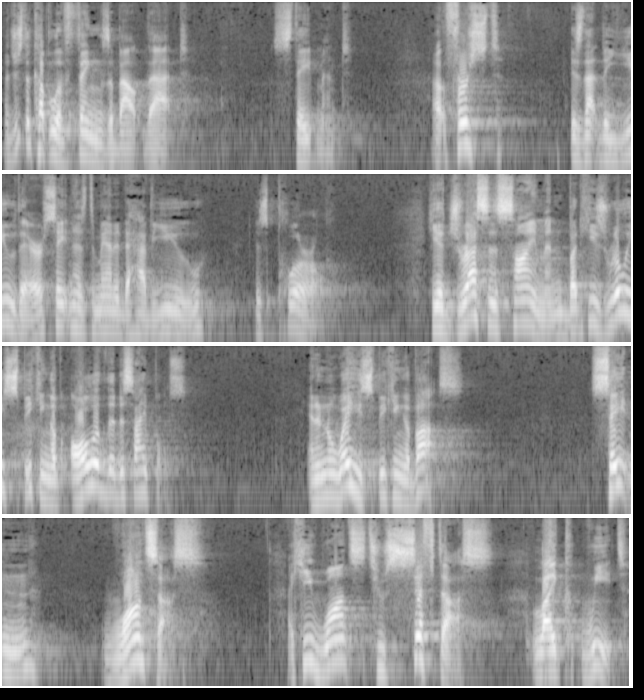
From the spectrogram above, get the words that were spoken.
Now, just a couple of things about that statement. Uh, first is that the you there, Satan has demanded to have you, is plural. He addresses Simon, but he's really speaking of all of the disciples. And in a way, he's speaking of us. Satan wants us, he wants to sift us like wheat.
